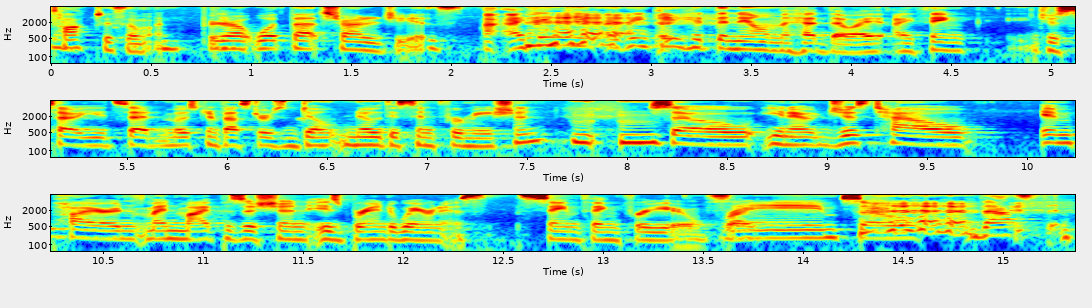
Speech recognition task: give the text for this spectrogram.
talk to someone figure out what that strategy is I think you, I think you hit the nail on the head, though. I, I think just how you'd said, most investors don't know this information. So you know just how Empire in my, my position is brand awareness. Same thing for you, Same. right? So that's. the-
